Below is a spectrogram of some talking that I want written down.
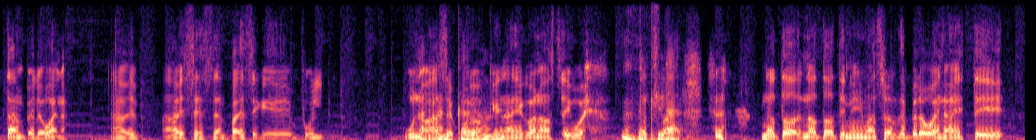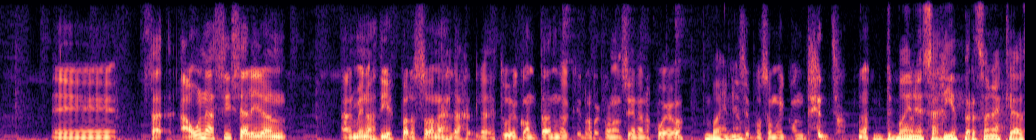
están, pero bueno. A, veces parece que uno hace juegos que nadie conoce y bueno. claro. no, todo, no todo tiene misma suerte. Pero bueno, este. Eh, aún así salieron al menos 10 personas las, estuve contando que lo reconocían al juego. Bueno. Y se puso muy contento. bueno, esas 10 personas, claro,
